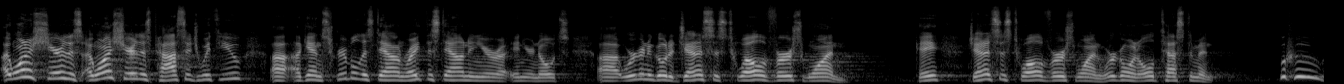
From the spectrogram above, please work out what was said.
I want to share this. I want to share this passage with you. Uh, again, scribble this down. Write this down in your uh, in your notes. Uh, we're going to go to Genesis 12, verse one. Okay, Genesis 12, verse one. We're going Old Testament. Woohoo!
